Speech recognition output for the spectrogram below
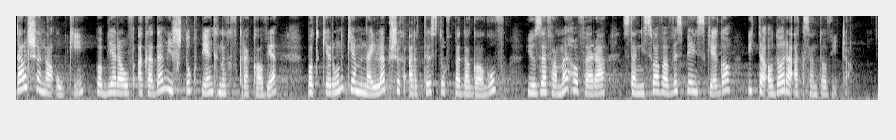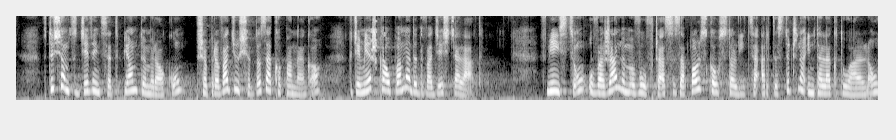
Dalsze nauki pobierał w Akademii Sztuk Pięknych w Krakowie pod kierunkiem najlepszych artystów pedagogów Józefa Mechofera, Stanisława Wyspiańskiego i Teodora Aksentowicza. W 1905 roku przeprowadził się do Zakopanego, gdzie mieszkał ponad 20 lat. W miejscu uważanym wówczas za polską stolicę artystyczno-intelektualną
